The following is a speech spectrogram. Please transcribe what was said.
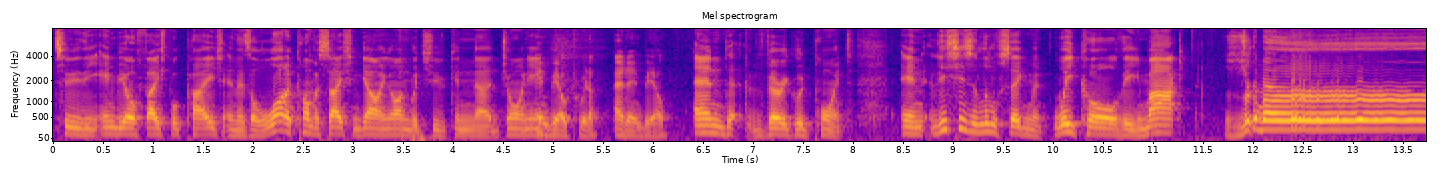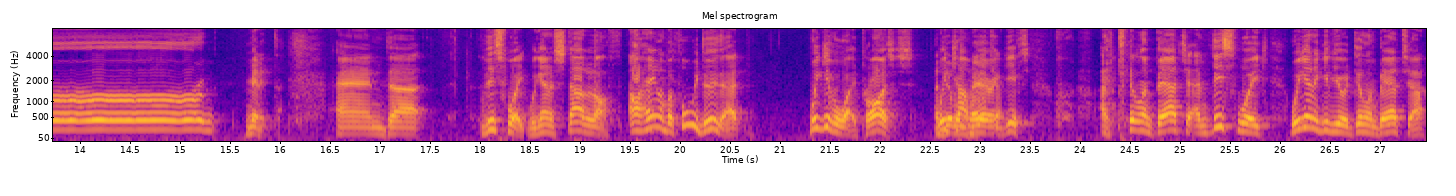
to the NBL Facebook page, and there's a lot of conversation going on which you can uh, join in. NBL Twitter at NBL. And very good point. And this is a little segment we call the Mark Zuckerberg Minute. And uh, this week we're going to start it off. Oh, hang on, before we do that, we give away prizes. A we Dylan come bearing gifts. a Dillon Boucher. And this week we're going to give you a Dillon Boucher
